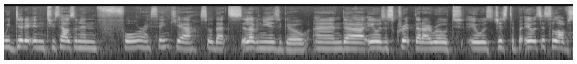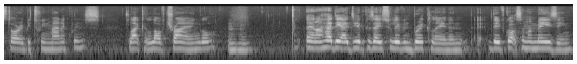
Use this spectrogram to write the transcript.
we did it in 2004, I think. Yeah, so that's 11 years ago, and uh, it was a script that I wrote. It was just a, it was just a love story between mannequins. It's like a love triangle. Mm-hmm. And I had the idea because I used to live in Brick Lane, and they've got some amazing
